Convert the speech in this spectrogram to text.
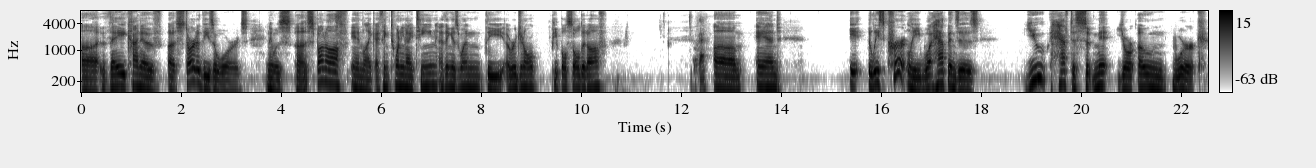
Uh, they kind of uh, started these awards and it was uh, spun off in like I think 2019 I think is when the original people sold it off. Okay. Um, and it, at least currently, what happens is you have to submit your own work,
